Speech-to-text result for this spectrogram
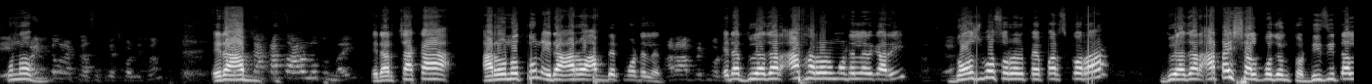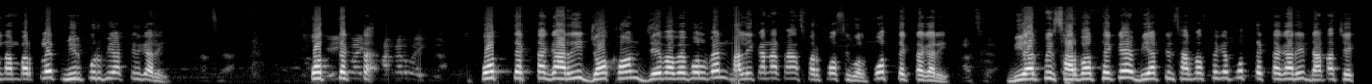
কোনো- এটা এটার চাকা আরও নতুন এটা আরও আপডেট মডেলের এটা দুই হাজার মডেলের গাড়ি। দশ বছরের পেপারস করা দুই সাল পর্যন্ত ডিজিটাল নাম্বার প্লেট মিরপুর বিআরটির গাড়ি। আচ্ছা। প্রত্যেকটা প্রত্যেকটা গাড়ি যখন যেভাবে বলবেন মালিকানা ট্রান্সফার পসিবল প্রত্যেকটা গাড়ি। আচ্ছা। বিআরপির সার্ভার থেকে বিআরটির সার্ভার থেকে প্রত্যেকটা গাড়ির ডাটা চেক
